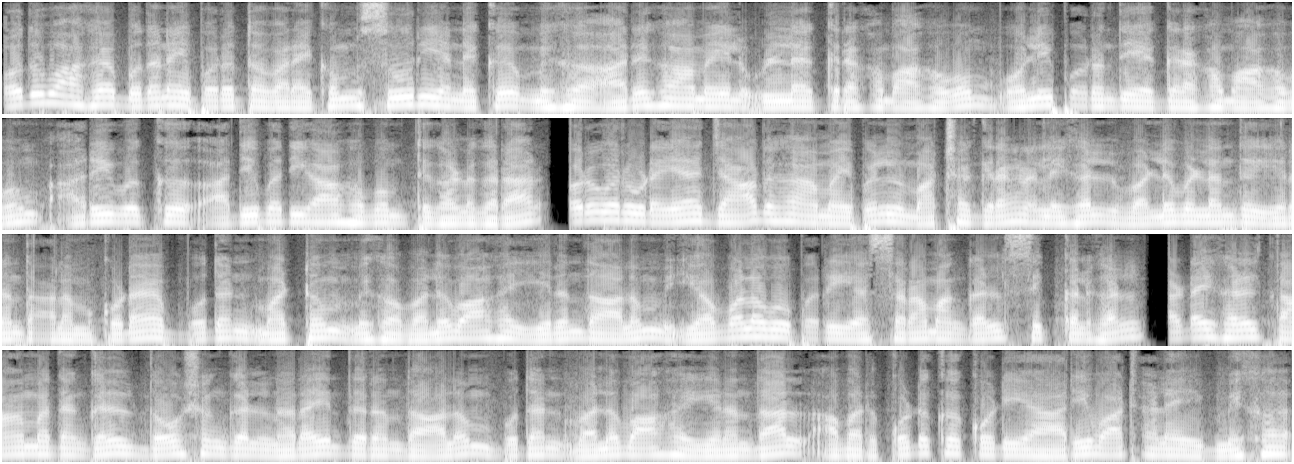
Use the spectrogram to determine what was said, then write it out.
பொதுவாக புதனை பொறுத்த வரைக்கும் சூரியனுக்கு மிக அருகாமையில் உள்ள கிரகமாகவும் ஒளி பொருந்திய கிரகமாகவும் அறிவுக்கு அதிபதியாகவும் திகழ்கிறார். ஒருவருடைய ஜாதக அமைப்பில் மற்ற கிரகநிலைகள் வலுவிழந்து இருந்தாலும் கூட புதன் மட்டும் மிக வலுவாக இருந்தாலும் எவ்வளவு பெரிய சிரமங்கள் சிக்கல்கள் தடைகள் தாமதங்கள் தோஷங்கள் நிறைந்திருந்தாலும் புதன் வலுவாக இருந்தால் அவர் கொடுக்கக்கூடிய அறிவாற்றலை மிக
